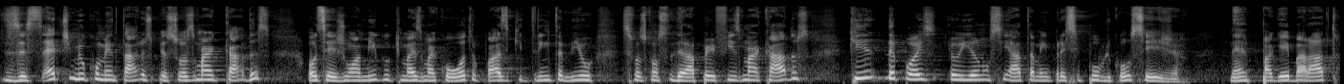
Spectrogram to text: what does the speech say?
17 mil comentários, pessoas marcadas, ou seja, um amigo que mais marcou outro, quase que 30 mil, se fosse considerar perfis marcados, que depois eu ia anunciar também para esse público. Ou seja, né? Paguei barato,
